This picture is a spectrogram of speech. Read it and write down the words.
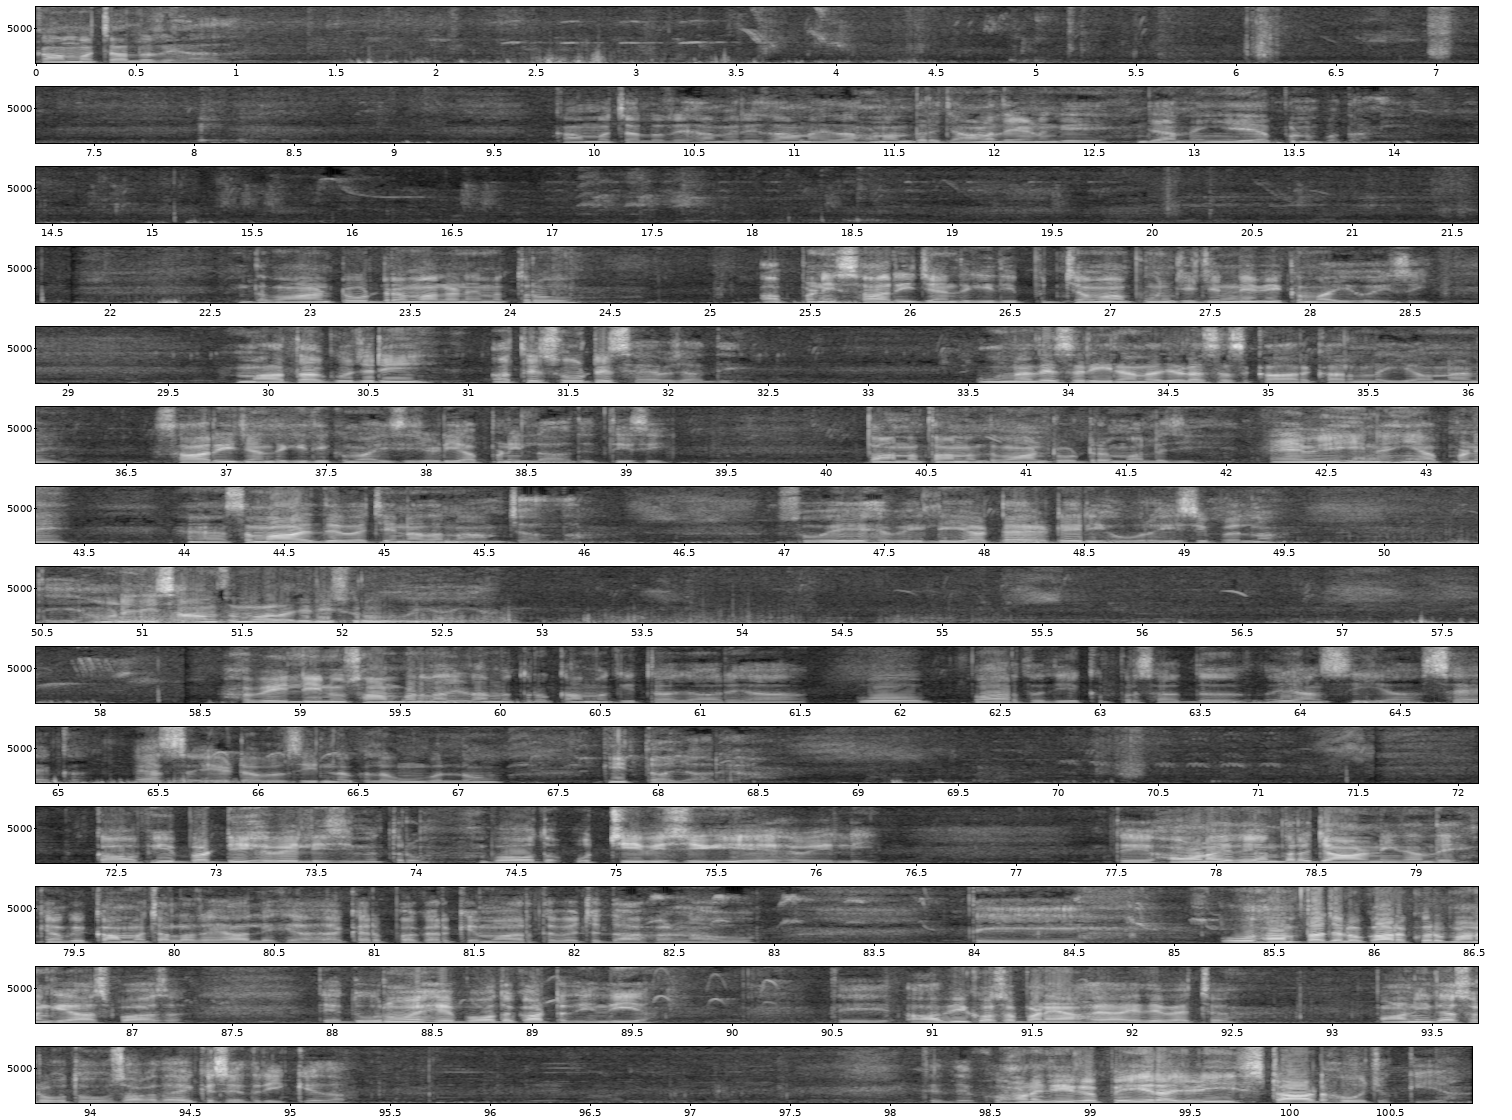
ਕੰਮ ਚੱਲ ਰਿਹਾ ਹੈ। ਕੰਮ ਚੱਲ ਰਿਹਾ ਮੇਰੇ ਹਿਸਾਬ ਨਾਲ, ਇਹਦਾ ਹੁਣ ਅੰਦਰ ਜਾਣ ਦੇਣਗੇ ਜਾਂ ਨਹੀਂ, ਇਹ ਆਪਾਂ ਨੂੰ ਪਤਾ ਨਹੀਂ। ਦੀਵਾਨ ਟੋਡਰ ਮਾਲ ਨੇ ਮਿੱਤਰੋ, ਆਪਣੀ ਸਾਰੀ ਜ਼ਿੰਦਗੀ ਦੀ ਜਮ੍ਹਾਂ ਪੂੰਜੀ ਜਿੰਨੀ ਵੀ ਕਮਾਈ ਹੋਈ ਸੀ, ਮਾਤਾ ਗੁਜਰੀ ਅਤੇ ਛੋਟੇ ਸਾਹਿਬਜ਼ਾਦੇ, ਉਹਨਾਂ ਦੇ ਸਰੀਰਾਂ ਦਾ ਜਿਹੜਾ ਸੰਸਕਾਰ ਕਰਨ ਲਈ ਆ ਉਹਨਾਂ ਨੇ ਸਾਰੀ ਜ਼ਿੰਦਗੀ ਦੀ ਕਮਾਈ ਸੀ ਜਿਹੜੀ ਆਪਣੀ ਲਾ ਦਿੱਤੀ ਸੀ। ਧੰਨ ਧੰਨ ਦੀਵਾਨ ਟੋਡਰ ਮੱਲ ਜੀ, ਐਵੇਂ ਹੀ ਨਹੀਂ ਆਪਣੇ ਸਮਾਜ ਦੇ ਵਿੱਚ ਇਹਨਾਂ ਦਾ ਨਾਮ ਚੱਲਦਾ। ਸੋ ਇਹ ਹਵੇਲੀ ਆ ਢਹਿ ਢੇਰੀ ਹੋ ਰਹੀ ਸੀ ਪਹਿਲਾਂ। ਤੇ ਹੁਣ ਇਹਦੀ ਸਾਂਭ ਸੰਭਾਲ ਆ ਜਿਹੜੀ ਸ਼ੁਰੂ ਹੋਈ ਹੋਈ ਆ। ਹਵੇਲੀ ਨੂੰ ਸਾਂਭਣ ਦਾ ਜਿਹੜਾ ਮਿੱਤਰੋ ਕੰਮ ਕੀਤਾ ਜਾ ਰਿਹਾ, ਉਹ ਭਾਰਤ ਦੀ ਇੱਕ ਪ੍ਰਸਿੱਧ ਏਜੰਸੀ ਆ, ਸੈਕ S A double C Lucknow ਵੱਲੋਂ ਕੀਤਾ ਜਾ ਰਿਹਾ। ਕਾਫੀ ਵੱਡੀ ਹਵੇਲੀ ਸੀ ਮਿੱਤਰੋ, ਬਹੁਤ ਉੱਚੀ ਵੀ ਸੀਗੀ ਇਹ ਹਵੇਲੀ। ਤੇ ਹੁਣ ਇਹਦੇ ਅੰਦਰ ਜਾਣ ਨਹੀਂ ਦਿੰਦੇ, ਕਿਉਂਕਿ ਕੰਮ ਚੱਲ ਰਿਹਾ, ਲਿਖਿਆ ਹੋਇਆ, ਕਿਰਪਾ ਕਰਕੇ ਇਮਾਰਤ ਵਿੱਚ ਦਾਖਲ ਨਾ ਹੋਵੋ। ਤੇ ਉਹ ਹੁਣ ਤਾਂ ਚਲੋ ਘਰ ਘਰ ਬਣ ਗਿਆ ਆਸ-ਪਾਸ, ਤੇ ਦੂਰੋਂ ਇਹ ਬਹੁਤ ਘੱਟ ਦਿੰਦੀ ਆ। ਤੇ ਆ ਵੀ ਕੁਝ ਬਣਿਆ ਹੋਇਆ ਇਹਦੇ ਵਿੱਚ, ਪਾਣੀ ਦਾ ਸਰੋਤ ਹੋ ਸਕਦਾ ਹੈ ਕਿਸੇ ਤਰੀਕੇ ਦਾ। ਤੇ ਦੇਖੋ, ਹੁਣ ਇਹਦੀ ਰਿਪੇਅਰ ਆ ਜਿਹੜੀ ਸਟਾਰਟ ਹੋ ਚੁੱਕੀ ਆ।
